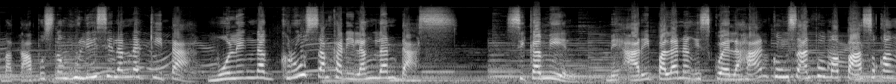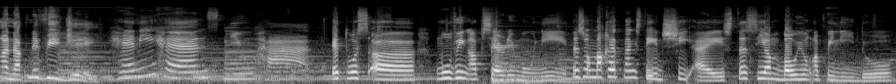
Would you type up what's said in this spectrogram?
matapos nang huli silang nagkita, muling nag-cruise ang kanilang landas. Si Camille, may-ari pala ng eskwelahan kung saan pumapasok ang anak ni VJ. Henny Hands New Hat. It was a moving up ceremony. Tapos umakit ng stage si Ice, tapos Yambaw yung apelido.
